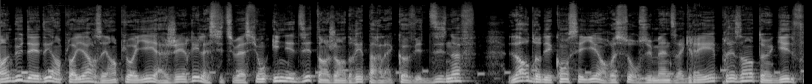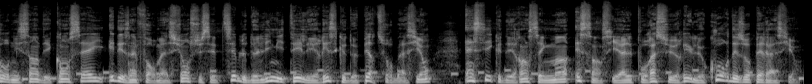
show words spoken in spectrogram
Dans le but d'aider employeurs et employés à gérer la situation inédite engendrée par la COVID-19, l'Ordre des conseillers en ressources humaines agréés présente un guide fournissant des conseils et des informations susceptibles de limiter les risques de perturbation, ainsi que des renseignements essentiels pour assurer le cours des opérations.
